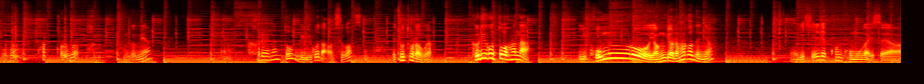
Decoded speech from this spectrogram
그래서 탁 걸어서 탁 잠그면 네, 크레는 또 밀고 나올 수가 없습니다. 네, 좋더라고요. 그리고 또 하나 이 고무로 연결을 하거든요. 여기 실리콘 고무가 있어요.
